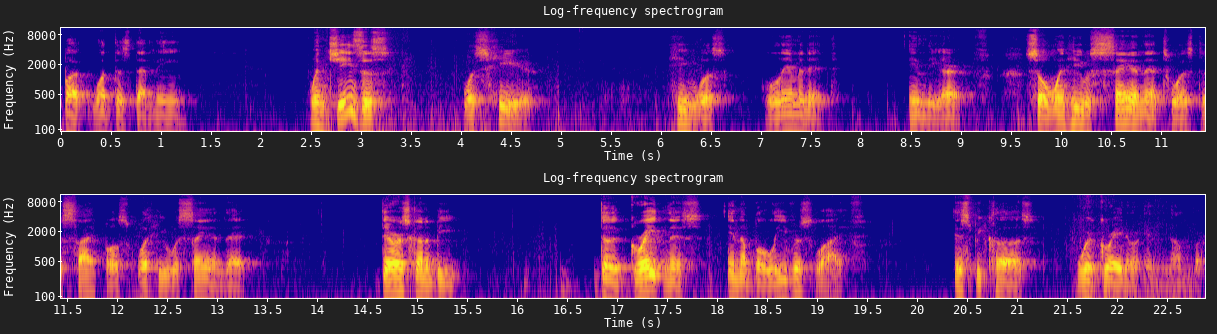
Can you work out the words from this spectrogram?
But what does that mean? When Jesus was here, he was limited in the earth. So when he was saying that to his disciples, what he was saying that there's going to be the greatness in a believer's life is because we're greater in number,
